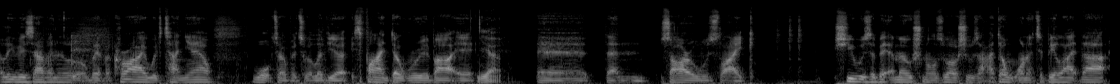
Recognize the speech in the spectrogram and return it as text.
Olivia's having a little bit of a cry with Tanyel. Walked over to Olivia. It's fine. Don't worry about it. Yeah. Uh, then Zara was like, she was a bit emotional as well. She was like, I don't want it to be like that.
